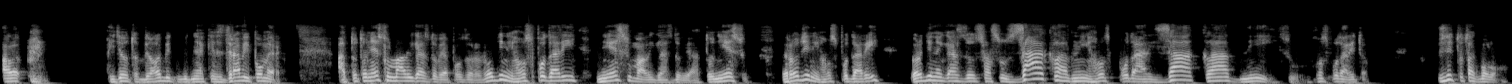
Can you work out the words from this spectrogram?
ale ide o to, by byť nejaký zdravý pomer. A toto nie sú malí gazdovia, pozor. Rodiny hospodári nie sú malí gazdovia, to nie sú. Rodiny hospodári, rodinné gazdovstva sú základní hospodári, základní sú hospodári to. Vždy to tak bolo.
